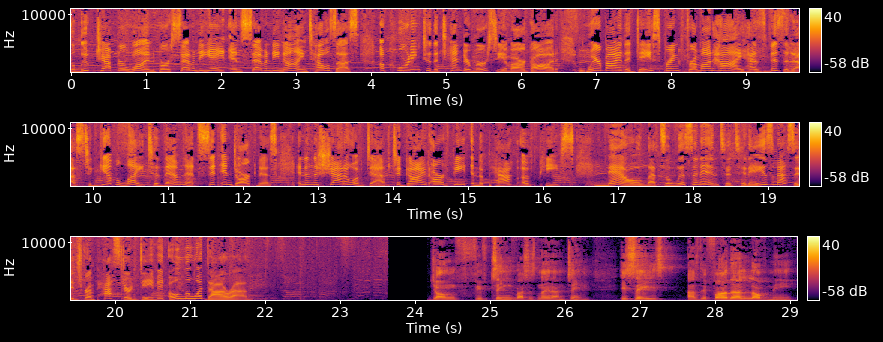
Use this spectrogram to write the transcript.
Luke chapter 1, verse 78 and 79 tells us, according to the tender mercy of our God, whereby the day spring from on high has visited us to give light to them that sit in darkness and in the shadow of death to guide our feet in the path of peace. Now let's listen in to today's message from Pastor David Oluwadara. John 15, verses 9 and 10. It says, As the Father loved me,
